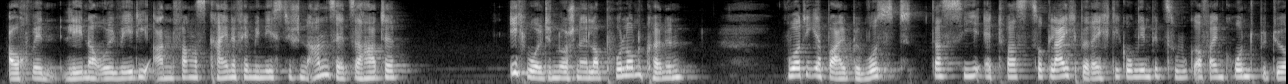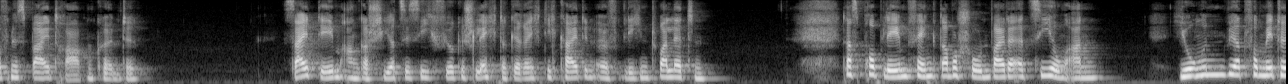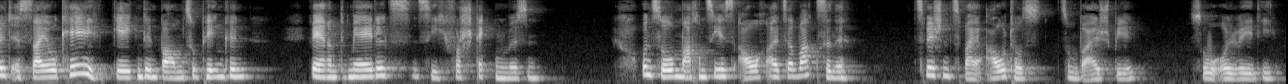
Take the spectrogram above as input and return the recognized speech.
Auch wenn Lena Olvedi anfangs keine feministischen Ansätze hatte, ich wollte nur schneller pullern können, wurde ihr bald bewusst, dass sie etwas zur Gleichberechtigung in Bezug auf ein Grundbedürfnis beitragen könnte. Seitdem engagiert sie sich für Geschlechtergerechtigkeit in öffentlichen Toiletten. Das Problem fängt aber schon bei der Erziehung an. Jungen wird vermittelt, es sei okay, gegen den Baum zu pinkeln, während Mädels sich verstecken müssen. Und so machen sie es auch als Erwachsene. Zwischen zwei Autos zum Beispiel, so Olvedi.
